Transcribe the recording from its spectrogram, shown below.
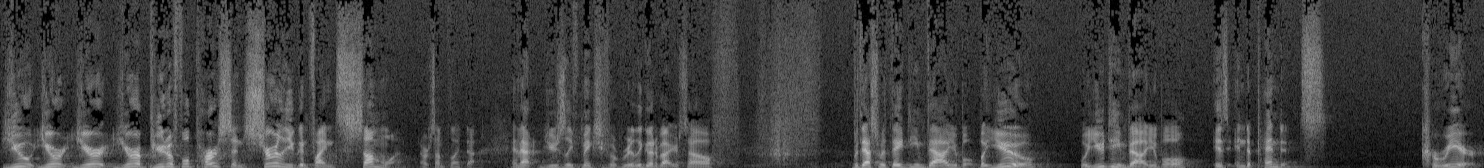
You, you're, you're, you're a beautiful person. Surely you can find someone, or something like that. And that usually makes you feel really good about yourself. But that's what they deem valuable. But you, what you deem valuable is independence, career,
